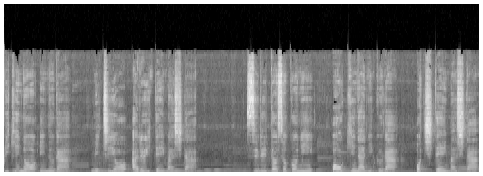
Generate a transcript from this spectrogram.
匹の犬が道を歩いていました。するとそこに大きな肉が落ちていました。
